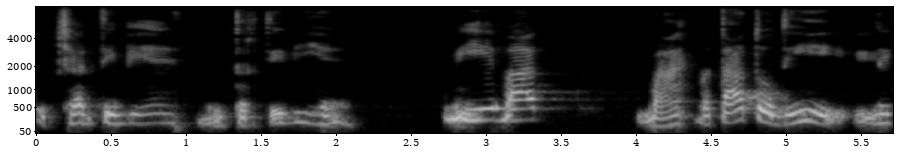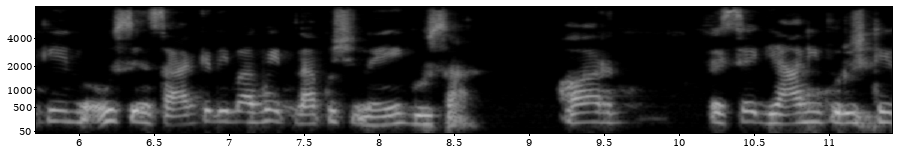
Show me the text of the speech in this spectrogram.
उछड़ती भी है, उतरती भी है। ये बात बात बता तो दी, लेकिन उस इंसान के दिमाग में इतना कुछ नहीं घुसा। और ऐसे ज्ञानी पुरुष के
